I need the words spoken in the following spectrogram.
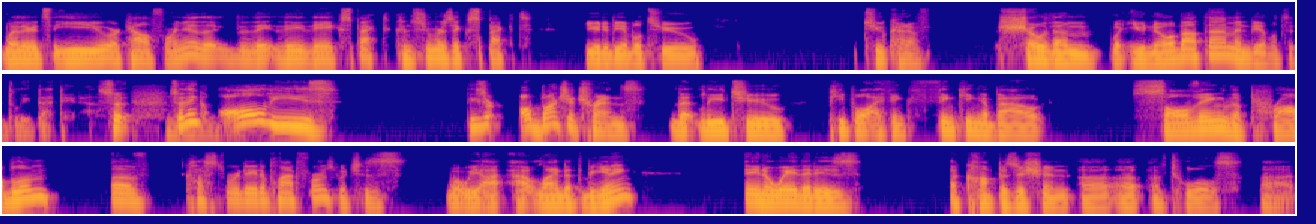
whether it's the EU or California, they they they expect consumers expect you to be able to to kind of show them what you know about them and be able to delete that data. So mm-hmm. so I think mm-hmm. all these these are a bunch of trends that lead to people I think thinking about solving the problem of customer data platforms, which is what we outlined at the beginning, in a way that is a composition uh, uh, of tools uh,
